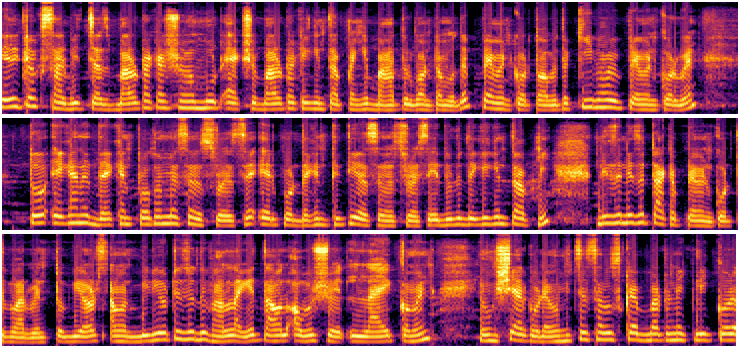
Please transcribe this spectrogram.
টেলিটক সার্ভিস চার্জ বারো টাকা সহ মোট একশো বারো টাকা কিন্তু আপনাকে বাহাত্তর ঘণ্টার মধ্যে পেমেন্ট করতে হবে। তো কীভাবে পেমেন্ট করবেন? তো এখানে দেখেন প্রথম এস এম এস রয়েছে, এরপর দেখেন তৃতীয় এস এম এস রয়েছে। এই দুটো দেখে কিন্তু আপনি নিজে নিজে টাকা পেমেন্ট করতে পারবেন। তো বিয়ার্স আমার ভিডিওটি যদি ভালো লাগে তাহলে অবশ্যই লাইক কমেন্ট এবং শেয়ার করবেন এবং নিচে সাবস্ক্রাইব বাটনে ক্লিক করে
